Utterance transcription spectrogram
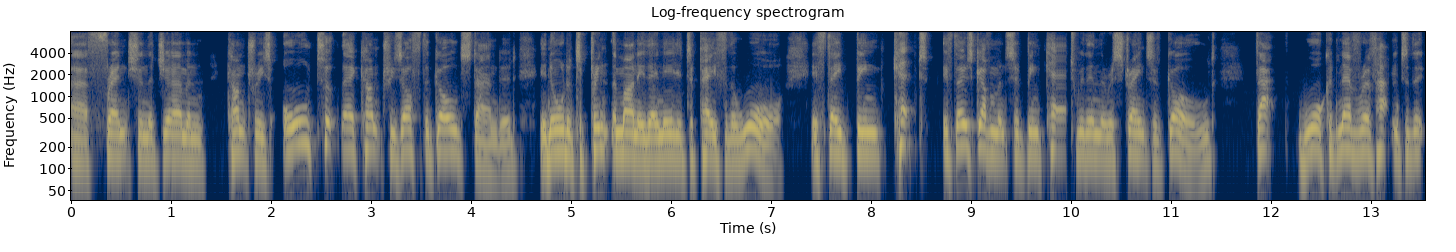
uh, French and the German countries all took their countries off the gold standard in order to print the money they needed to pay for the war. If they'd been kept, if those governments had been kept within the restraints of gold, war could never have happened to the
